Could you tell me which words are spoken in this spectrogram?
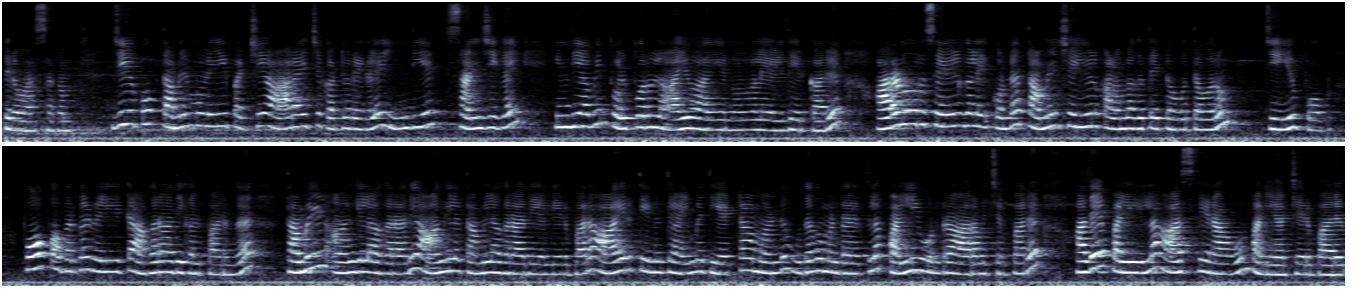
திருவாசகம். ஜியபோப் தமிழ் மொழியை பற்றிய ஆராய்ச்சி கட்டுரைகளை இந்தியன் சஞ்சிகை இந்தியாவின் தொல்பொருள் ஆய்வு ஆகிய நூல்களை எழுதியிருக்காரு. அறுநூறு செயல்களை கொண்ட தமிழ் செய்யுள் கலம்பகத்தை தொகுத்தவரும் ஜியு போப். போப் அவர்கள் வெளியிட்ட அகராதிகள் பாருங்க. தமிழ் ஆங்கில அகராதி ஆங்கில தமிழ் அகராதி எழுதியிருப்பாரு. ஆயிரத்தி எண்ணூத்தி ஐம்பத்தி எட்டாம் ஆண்டு உதகமண்டலத்துல பள்ளி ஒன்றை ஆரம்பிச்சிருப்பாரு. அதே பள்ளியில ஆசிரியராகவும் பணியாற்றியிருப்பாரு.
